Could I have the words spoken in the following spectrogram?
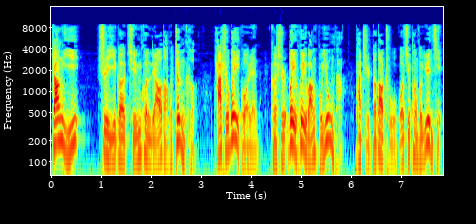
张仪是一个穷困潦倒的政客，他是魏国人，可是魏惠王不用他，他只得到楚国去碰碰运气。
